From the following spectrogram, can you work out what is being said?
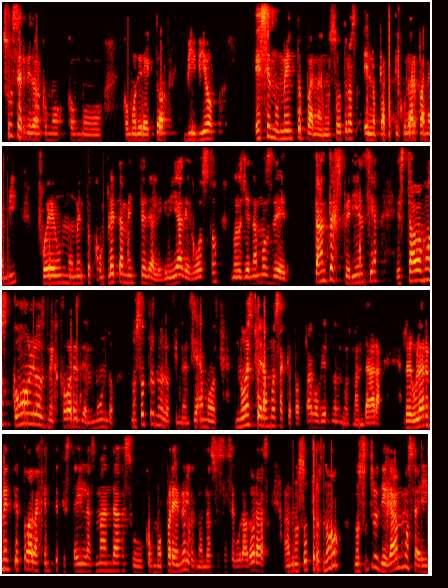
su servidor como, como, como director vivió. ese momento para nosotros, en lo particular para mí, fue un momento completamente de alegría, de gozo. Nos llenamos de tanta experiencia, estábamos con los mejores del mundo. Nosotros no lo financiamos, no esperamos a que papá gobierno nos mandara. Regularmente toda la gente que está ahí las manda su, como premio, las manda sus aseguradoras. A nosotros no, nosotros llegamos ahí.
